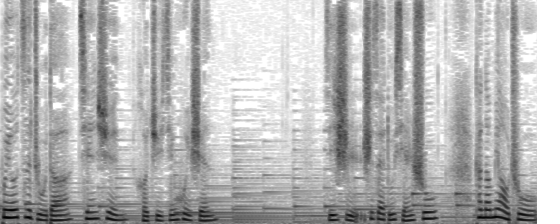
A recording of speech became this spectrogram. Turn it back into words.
不由自主的谦逊和聚精会神。即使是在读闲书，看到妙处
